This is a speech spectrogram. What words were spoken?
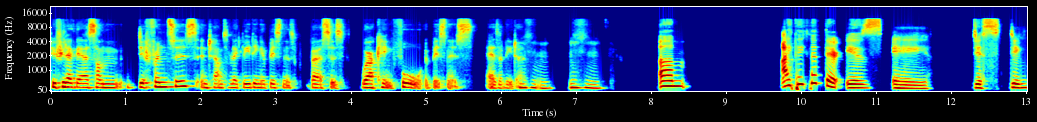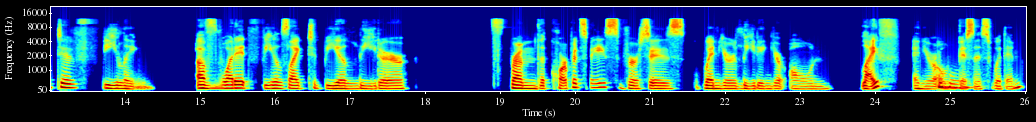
Do you feel like there are some differences in terms of like leading a business versus working for a business as a leader? Mhm, mhm. Um, I think that there is a distinctive feeling of what it feels like to be a leader from the corporate space versus when you're leading your own life and your own hmm business within.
